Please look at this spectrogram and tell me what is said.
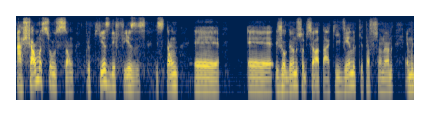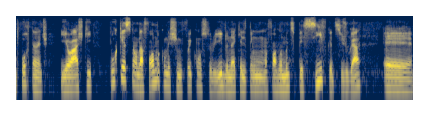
achar uma solução para o que as defesas estão é, é, jogando sobre seu ataque e vendo que está funcionando, é muito importante. E eu acho que por questão da forma como esse time foi construído, né, que ele tem uma forma muito específica de se jogar, é,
